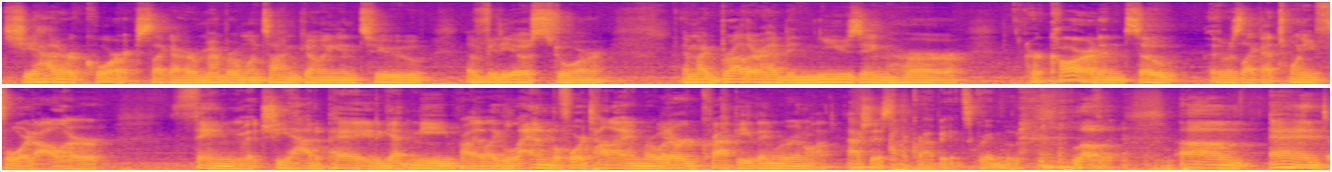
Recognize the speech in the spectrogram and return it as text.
she had her quirks. Like I remember one time going into a video store and my brother had been using her her card and so it was like a $24 thing that she had to pay to get me probably like Land Before Time or whatever crappy thing we were gonna watch. Actually, it's not crappy. It's a great movie. Lovely. Um, and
